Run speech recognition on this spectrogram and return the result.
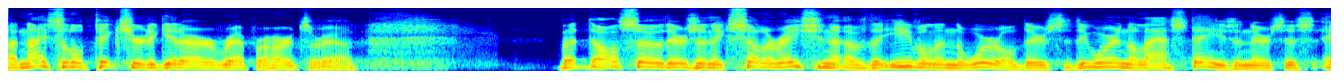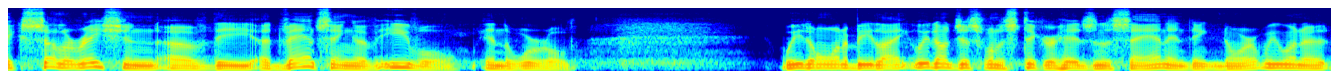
a nice little picture to get our wrap hearts around. But also, there's an acceleration of the evil in the world. There's, we're in the last days, and there's this acceleration of the advancing of evil in the world. We don't want to be like, we don't just want to stick our heads in the sand and ignore it. We want to,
